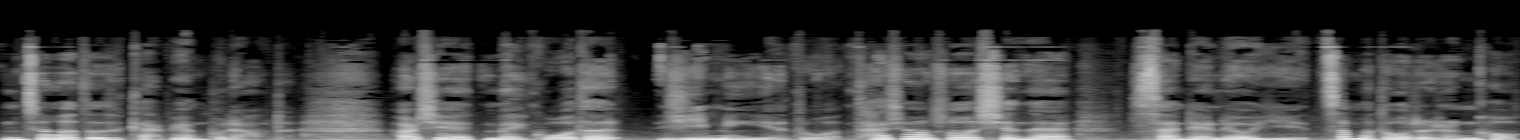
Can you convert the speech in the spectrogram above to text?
你这个都是改变不了的。而且美国的移民也多，他就是说现在三点六亿这么多的人口，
